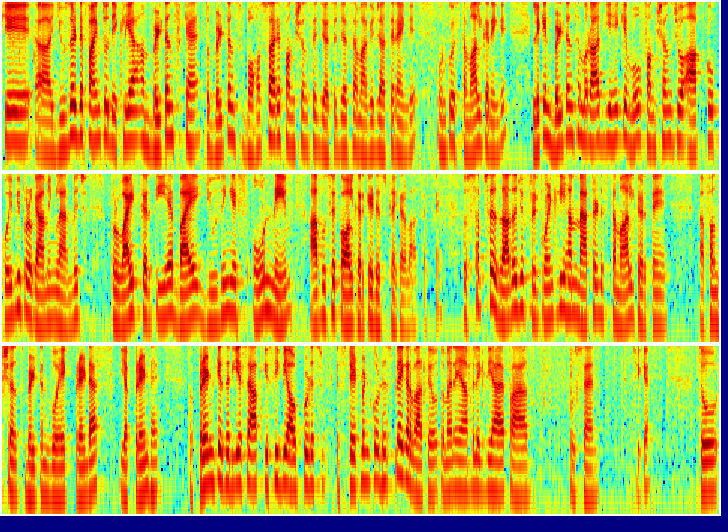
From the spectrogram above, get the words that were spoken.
कि यूज़र डिफाइन तो देख लिया, हम बिल्टन्स क्या हैं? तो बिल्टन्स बहुत सारे फ़ंक्शंस हैं, जैसे जैसे हम आगे जाते रहेंगे, उनको इस्तेमाल करेंगे। लेकिन बिल्टन से मुराद ये है कि वो फ़ंक्शंस जो आपको कोई भी प्रोग्रामिंग लैंग्वेज प्रोवाइड करती है by using its own name आप उसे कॉल करके डिस्प्ले करवा सकते हैं। तो सबसे ज़्यादा जो फ्रिक्वेंटली हम मैथड इस्तेमाल करते हैं फ़ंक्शंस बिल्टन वो एक प्रिंट एफ़ या प्रिंट है। तो प्रिंट के ज़रिए से आप किसी भी आउटपुट स्टेटमेंट को डिस्प्ले करवाते हो तो मैंने यहाँ पर लिख दिया है फ़ायद हुसैन, ठीक है? तो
